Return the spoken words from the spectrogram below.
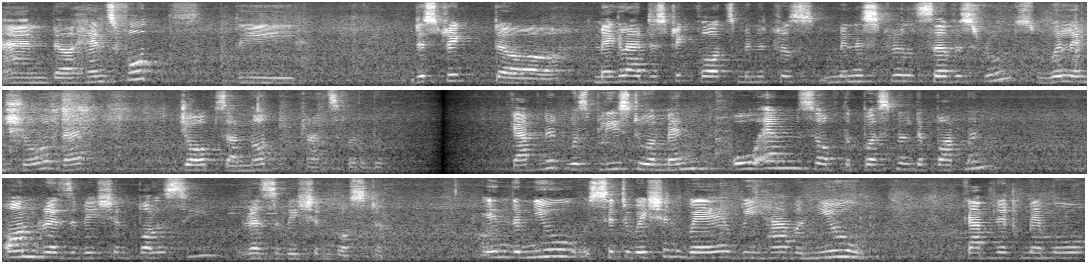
and uh, henceforth the district uh, Meghalaya district courts ministerial, ministerial service rules will ensure that jobs are not transferable cabinet was pleased to amend OMs of the personal department on reservation policy, reservation roster. In the new situation where we have a new cabinet memo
